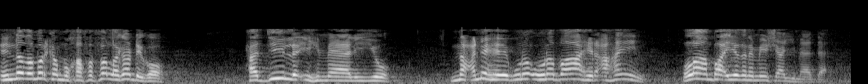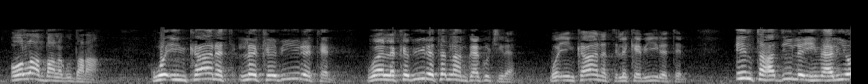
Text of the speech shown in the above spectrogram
Innada marka mukhafafo laga dhigo haddii la ihmaaliyo macnaheeguna una daahir ahayn laam baa iyadana meeshaa yimaada oo laam baa lagu daraa. Wain kaanat lakabiiratan waa lakabiiratan laamkaa ku jira. Wain kaanat lakabiiratan inta haddii la ihmaaliyo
